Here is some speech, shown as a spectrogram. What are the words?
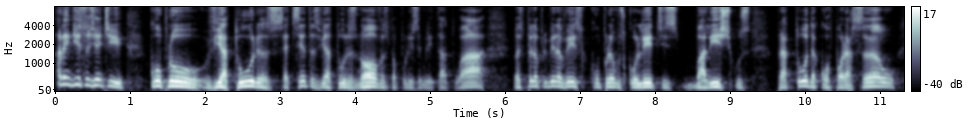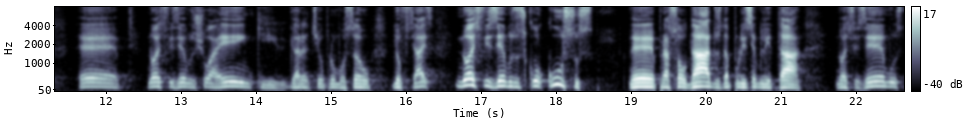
Além disso, a gente comprou viaturas, 700 viaturas novas para a Polícia Militar atuar. Nós, pela primeira vez, compramos coletes balísticos para toda a corporação. É, nós fizemos o Shoaem, que garantiu a promoção de oficiais. Nós fizemos os concursos né, para soldados da Polícia Militar. Nós fizemos.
